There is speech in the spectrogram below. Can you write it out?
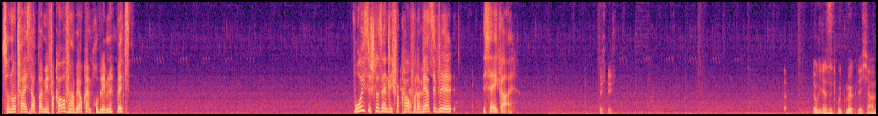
Zur Not fahre ich es auch bei mir verkaufen, habe ich auch kein Problem damit. Wo ich sie schlussendlich verkaufe oder wer sie will, ist ja egal. Richtig. Okay, das ist gut möglich, ja.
